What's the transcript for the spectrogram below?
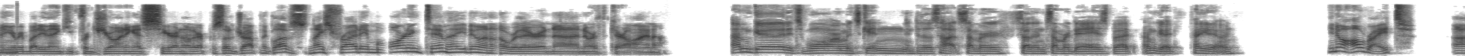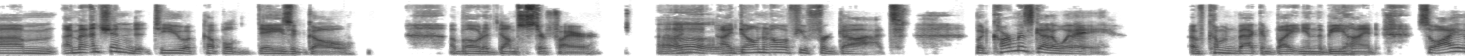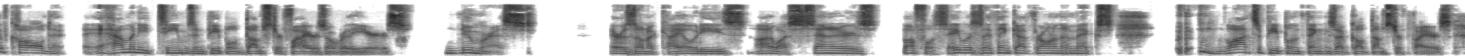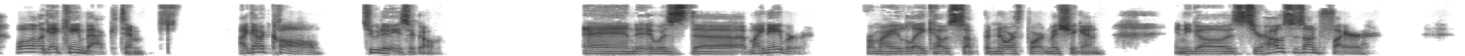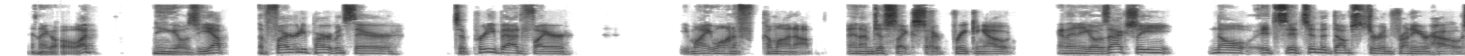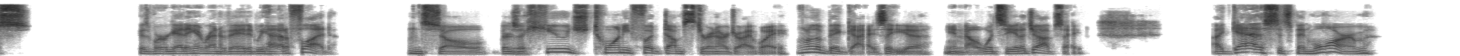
Morning, everybody. Thank you for joining us here on another episode of Dropping the Gloves. Nice Friday morning, Tim. How you doing over there in uh, North Carolina? I'm good. It's warm. It's getting into those hot summer, southern summer days, but I'm good. How you doing? You know, all right. Um, I mentioned to you a couple days ago about a dumpster fire. Oh, I, I don't know if you forgot, but karma's got a way of coming back and biting you in the behind. So I have called eh, how many teams and people dumpster fires over the years? Numerous. Arizona Coyotes, Ottawa Senators, Buffalo Sabres, I think got thrown in the mix. Lots of people and things I've called dumpster fires. Well, it came back, Tim. I got a call two days ago. And it was the my neighbor from my lake house up in Northport, Michigan and he goes, Your house is on fire. And I go, What? And he goes, Yep, the fire department's there. It's a pretty bad fire. You might want to f- come on up. And I'm just like, start freaking out. And then he goes, Actually, no, it's it's in the dumpster in front of your house because we're getting it renovated. We had a flood. And so there's a huge 20 foot dumpster in our driveway. One of the big guys that you, you know, would see at a job site. I guess it's been warm.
